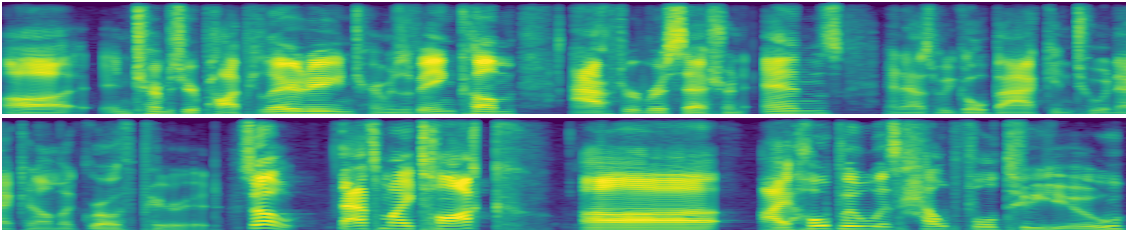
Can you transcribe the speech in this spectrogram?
uh, in terms of your popularity, in terms of income after recession ends, and as we go back into an economic growth period. So that's my talk uh, I hope it was helpful to you.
